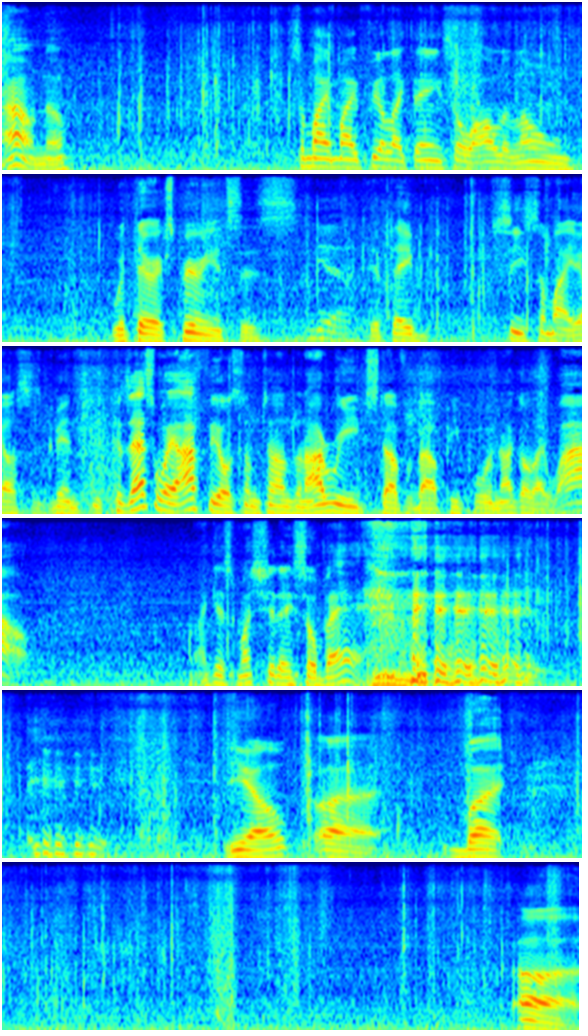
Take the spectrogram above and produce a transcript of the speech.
I don't know. Somebody might feel like they ain't so all alone with their experiences Yeah. if they see somebody else has been through. Because that's the way I feel sometimes when I read stuff about people and I go like, wow, I guess my shit ain't so bad. you know, uh, but uh,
